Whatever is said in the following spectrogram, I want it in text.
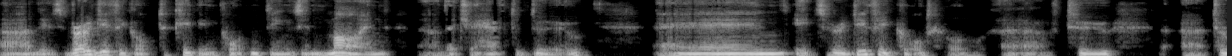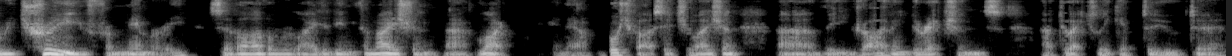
uh, it's very difficult to keep important things in mind uh, that you have to do. And it's very difficult uh, to, uh, to retrieve from memory survival related information, uh, like in our bushfire situation, uh, the driving directions uh, to actually get to, to,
